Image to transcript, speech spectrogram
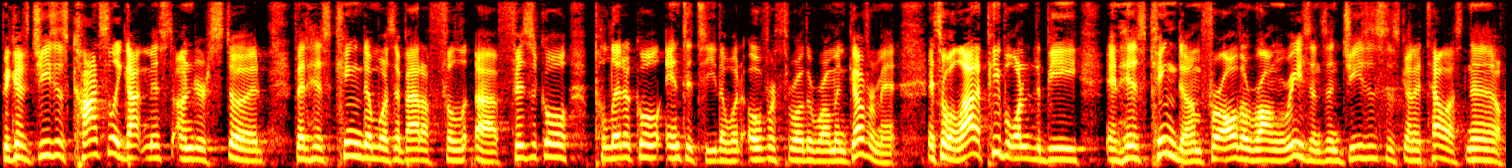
because Jesus constantly got misunderstood that his kingdom was about a uh, physical, political entity that would overthrow the Roman government. And so a lot of people wanted to be in his kingdom for all the wrong reasons. And Jesus is going to tell us no, no,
